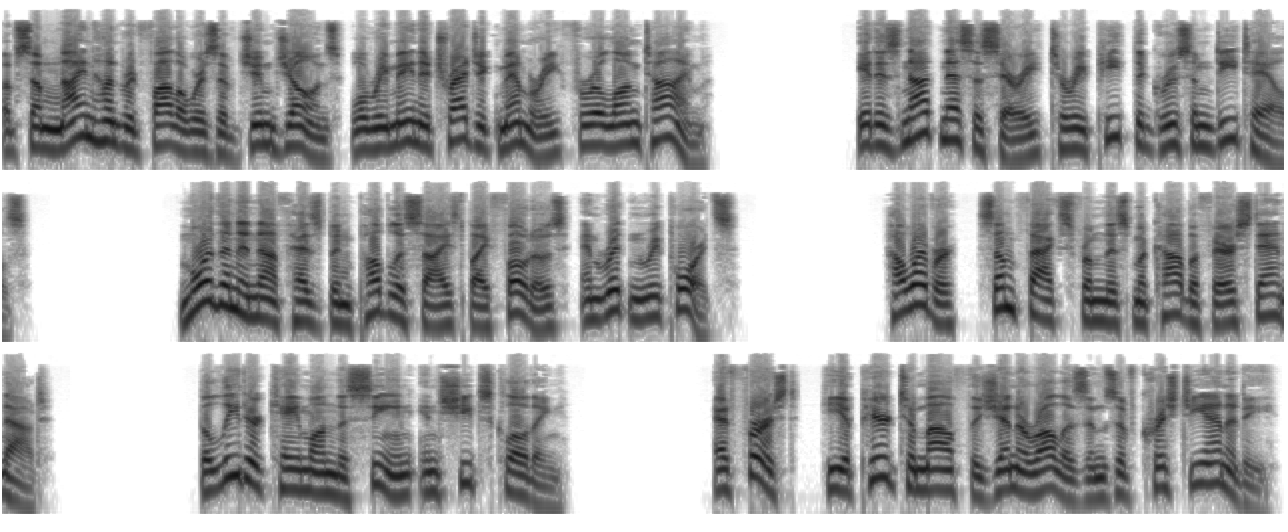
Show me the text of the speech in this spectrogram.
of some 900 followers of Jim Jones will remain a tragic memory for a long time. It is not necessary to repeat the gruesome details. More than enough has been publicized by photos and written reports. However, some facts from this macabre affair stand out. The leader came on the scene in sheep's clothing. At first, he appeared to mouth the generalisms of Christianity.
